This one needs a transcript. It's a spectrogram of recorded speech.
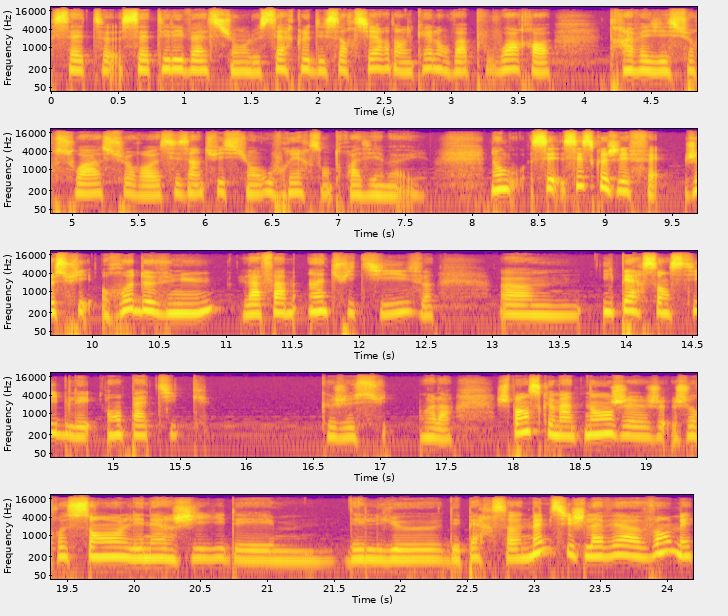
cette, élévation, le cercle des sorcières dans lequel on va pouvoir euh, travailler sur soi, sur ses intuitions, ouvrir son troisième œil. Donc c'est ce que j'ai fait. Je suis redevenue la femme intuitive, hypersensible et empathique que je suis. Voilà. Je pense que maintenant, je, ressens l'énergie des, lieux, des personnes, même si je l'avais avant, mais,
